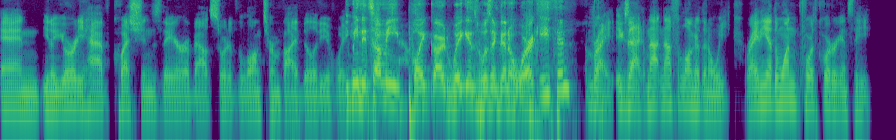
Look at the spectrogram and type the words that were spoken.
and you know, you already have questions there about sort of the long-term viability of Wiggins. You mean to tell me point guard Wiggins wasn't going to work, Ethan? Right, exactly. Not not for longer than a week, right? He had the one fourth quarter against the Heat,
